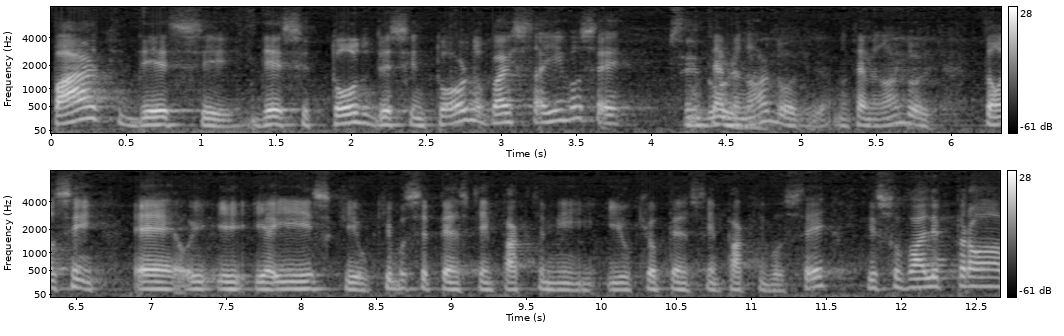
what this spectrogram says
parte desse, desse todo, desse entorno vai sair em você. Sem não dúvida. tem a menor dúvida, não tem a menor dúvida. Então, assim, é, e, e aí isso que o que você pensa tem impacto em mim e o que eu penso tem impacto em você, isso vale para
